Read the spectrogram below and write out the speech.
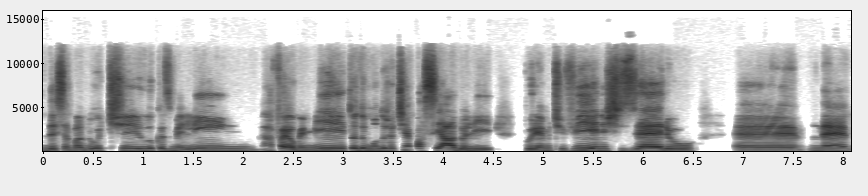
Dessa Lucas Melim, Rafael Mimi, todo mundo já tinha passeado ali por MTV, NX0, é, né?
